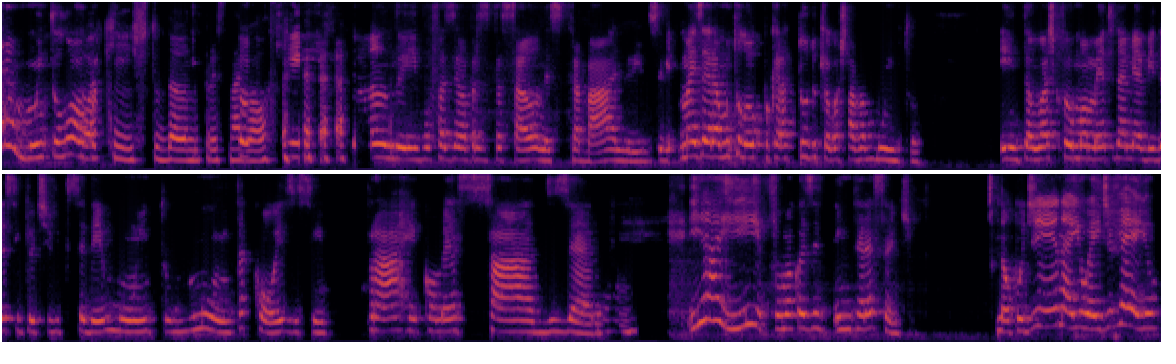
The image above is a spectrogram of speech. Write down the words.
era muito louco. Estou aqui estudando para esse negócio. Estou aqui estudando e vou fazer uma apresentação nesse trabalho. E Mas era muito louco porque era tudo que eu gostava muito. Então, acho que foi um momento da minha vida assim que eu tive que ceder muito, muita coisa assim para recomeçar de zero. Uhum. E aí foi uma coisa interessante. Não pude ir, né? E o Wade veio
